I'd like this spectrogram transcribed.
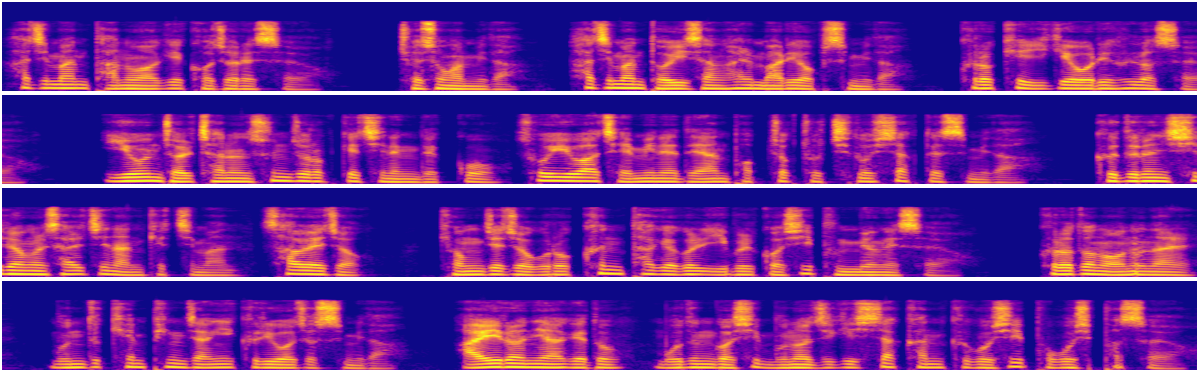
하지만 단호하게 거절했어요. 죄송합니다. 하지만 더 이상 할 말이 없습니다. 그렇게 2개월이 흘렀어요. 이혼 절차는 순조롭게 진행됐고 소희와 재민에 대한 법적 조치도 시작됐습니다. 그들은 실형을 살진 않겠지만 사회적, 경제적으로 큰 타격을 입을 것이 분명했어요. 그러던 어느 날 문득 캠핑장이 그리워졌습니다. 아이러니하게도 모든 것이 무너지기 시작한 그곳이 보고 싶었어요.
